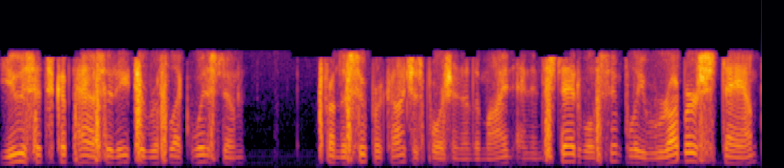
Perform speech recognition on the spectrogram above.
use its capacity to reflect wisdom from the superconscious portion of the mind and instead will simply rubber stamp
